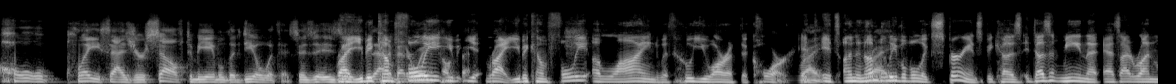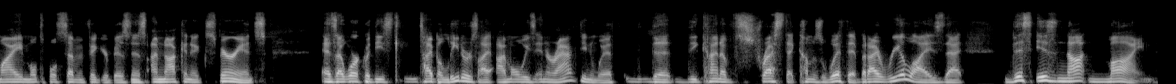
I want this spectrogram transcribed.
whole place as yourself to be able to deal with this. Is, is right you is that a become fully you, you- right you become fully aligned with who you are at the core It- it's an, an Right. unbelievable experience because it doesn't mean that as i run my multiple seven figure business i'm not going to experience as i work with these type of leaders I, i'm always interacting with the the kind of stress that comes with it but i realize that this is not mine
